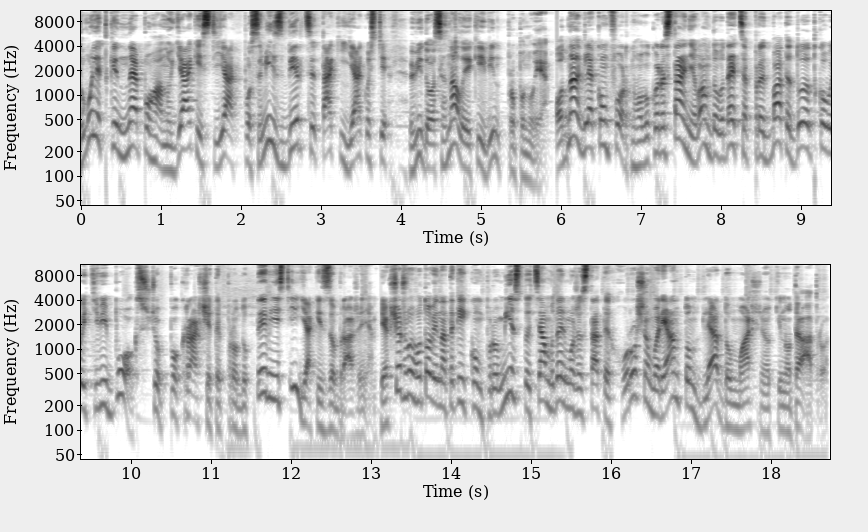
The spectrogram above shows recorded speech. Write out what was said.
доволі таки непогану якість як по самій збірці, так і якості відеосигналу, який він пропонує. Однак для комфортного використання вам доведеться придбати додатковий TV бокс, щоб покращити продуктивність і і якість зображення. Якщо ж ви готові на такий компроміс, то ця модель може стати хорошим варіантом для домашнього кінотеатру.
